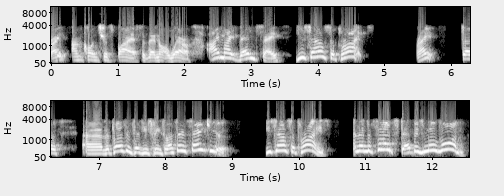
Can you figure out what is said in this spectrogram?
right, unconscious bias that they're not aware of, I might then say, You sound surprised, right? So uh, the person says you speak, so I say, Thank you. You sound surprised. And then the third step is move on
